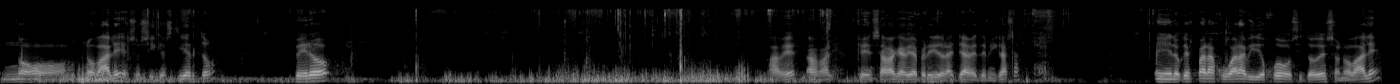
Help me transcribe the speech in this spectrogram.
no, no vale, eso sí que es cierto, pero... A ver, ah, vale, pensaba que había perdido las llaves de mi casa. Eh, lo que es para jugar a videojuegos y todo eso no vale.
